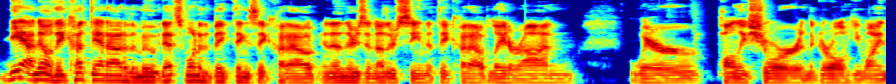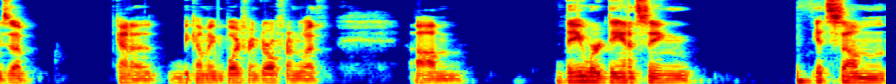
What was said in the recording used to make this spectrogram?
Yeah, no, they cut that out of the movie. That's one of the big things they cut out. And then there's another scene that they cut out later on where Pauly Shore and the girl he winds up kind of becoming boyfriend girlfriend with, um, they were dancing. It's some.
